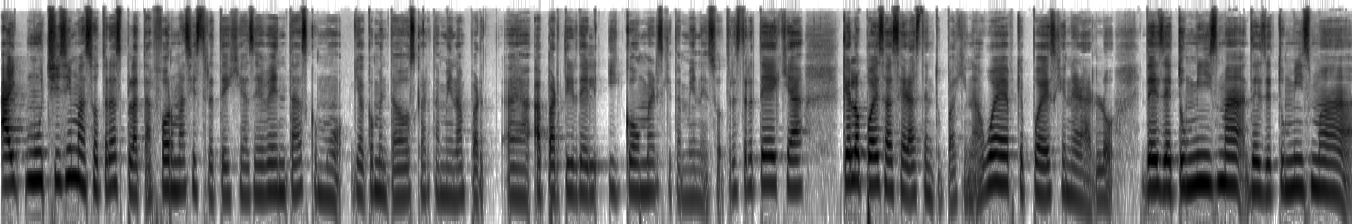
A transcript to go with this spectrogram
Hay muchísimas otras plataformas y estrategias de ventas, como ya comentaba Oscar también a, partir del e-commerce, que también es otra estrategia, que lo puedes hacer hasta en tu página web, que puedes generarlo desde tu misma, desde tu misma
